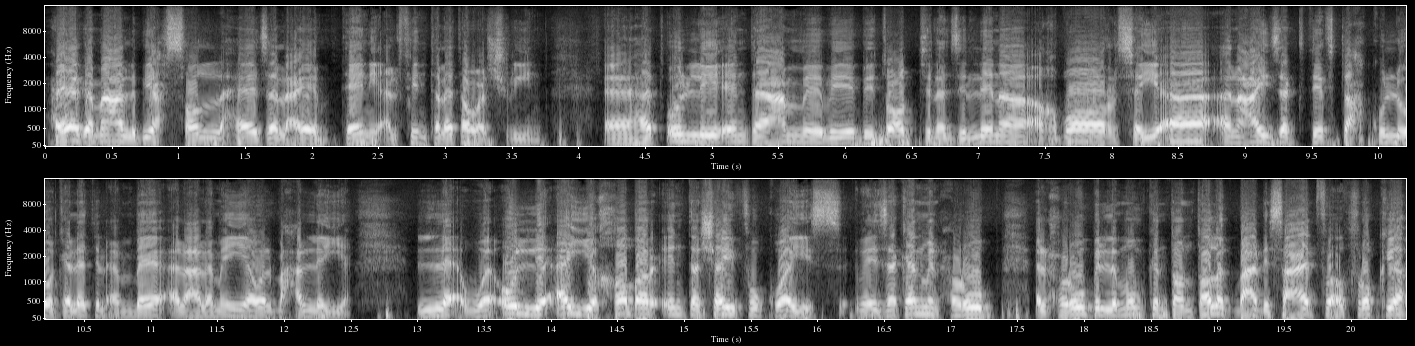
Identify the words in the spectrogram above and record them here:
الحقيقة يا جماعة اللي بيحصل هذا العام تاني 2023 آه هتقول لي انت يا عم بتقعد تنزل لنا أخبار سيئة أنا عايزك تفتح كل وكالات الأنباء العالمية والمحلية. لا وقول لي أي خبر انت شايفه كويس. إذا كان من حروب الحروب اللي ممكن تنطلق بعد ساعات في أفريقيا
